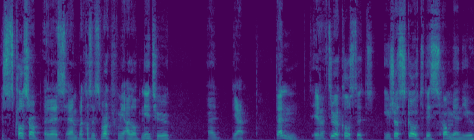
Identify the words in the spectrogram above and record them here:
Just close up this, and because it's worked for me, I don't need to. And yeah, then if after you closed it, you just go to this home menu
